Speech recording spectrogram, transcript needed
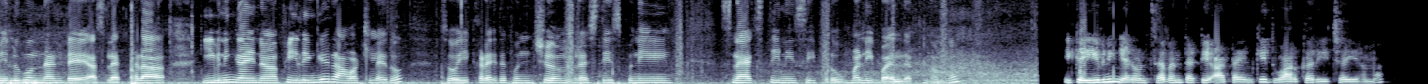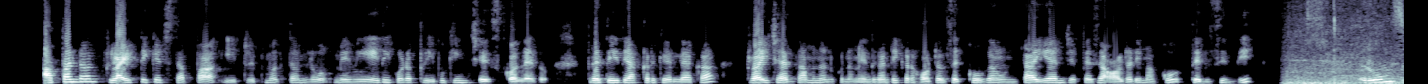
వెలుగు ఉందంటే అసలు ఎక్కడ ఈవినింగ్ అయిన ఫీలింగే రావట్లేదు. సో ఇక్కడైతే కొంచెం రెస్ట్ తీసుకుని స్నాక్స్ తినేసి ఇప్పుడు మళ్ళీ బయలుదేరుతున్నాము. ఇక ఈవినింగ్ అరౌండ్ సెవెన్ థర్టీ ఆ టైంకి ద్వారకా రీచ్ అయ్యాము. Up and down flight tickets తప్ప ఈ ట్రిప్ మొత్తంలో మేము ఏది కూడా ప్రీ బుకింగ్ చేసుకోలేదు. ప్రతిదీ అక్కడికి వెళ్ళాక ట్రై చేద్దామని అనుకున్నాం. ఎందుకంటే ఇక్కడ హోటల్స్ ఎక్కువగా ఉంటాయి అని చెప్పేసి ఆల్రెడీ మాకు తెలిసింది. రూమ్స్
